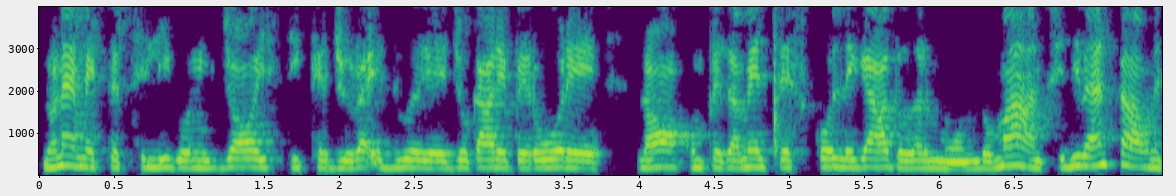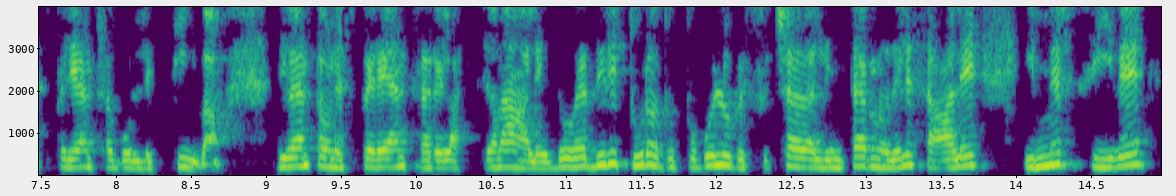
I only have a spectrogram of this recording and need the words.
non è mettersi lì con il joystick e, giura- e giocare per ore no, completamente scollegato dal mondo, ma anzi diventa un'esperienza collettiva, diventa un'esperienza relazionale, dove addirittura tutto quello che succede all'interno delle sale immersive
